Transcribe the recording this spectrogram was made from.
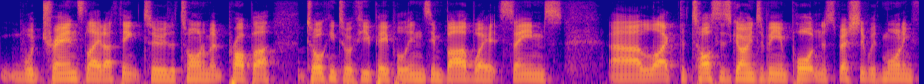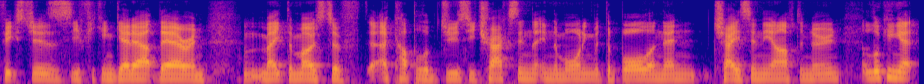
would translate, I think, to the tournament proper. Talking to a few people in Zimbabwe, it seems uh, like the toss is going to be important, especially with morning fixtures. If you can get out there and make the most of a couple of juicy tracks in the in the morning with the ball, and then chase in the afternoon. Looking at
